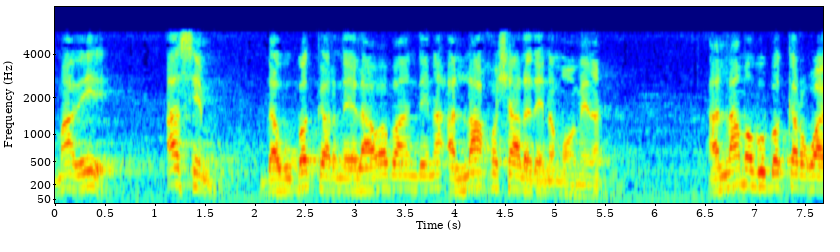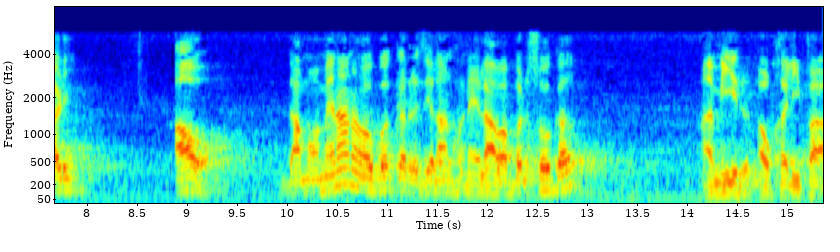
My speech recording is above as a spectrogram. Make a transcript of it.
ما وی اسم د ابو بکر نه علاوه باندې نه الله خوشاله دی نه مؤمنه الله ابو بکر غواړي او دا مؤمنان او بکر رضی الله عنه نه علاوه بل څوک امیر او خلیفہ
